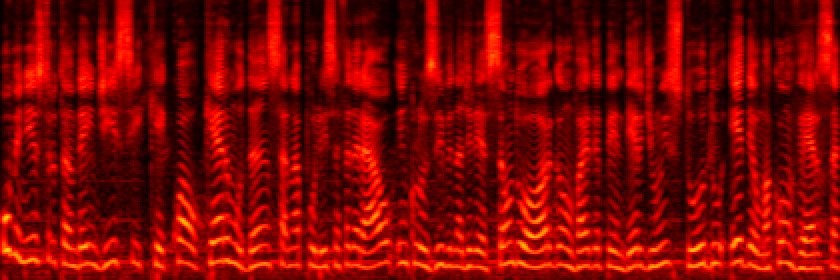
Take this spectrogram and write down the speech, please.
O ministro também disse que qualquer mudança na Polícia Federal, inclusive na direção do órgão, vai depender de um estudo e de uma conversa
